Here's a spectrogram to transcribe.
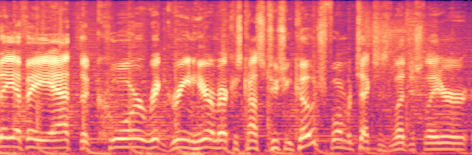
to AFA at the Core. Rick Green here, America's Constitution coach, former Texas legislator,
